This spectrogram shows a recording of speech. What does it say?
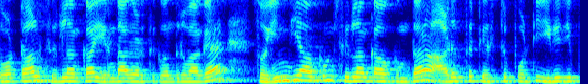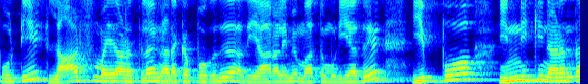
தோற்றால் ஸ்ரீலங்கா இரண்டாவது இடத்துக்கு வந்துருவாங்க. ஸோ இந்தியாவுக்கும் ஸ்ரீலங்காவுக்கும் தான் அடுத்த டெஸ்ட் போட்டி இறுதி போட்டி லார்ட்ஸ் மைதானத்தில் நடக்க போகுது. அது யாராலையுமே மாற்ற முடியாது. இப்போ இன்னைக்கு நடந்த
